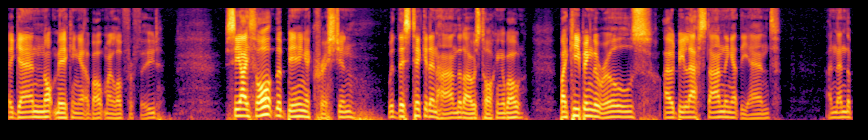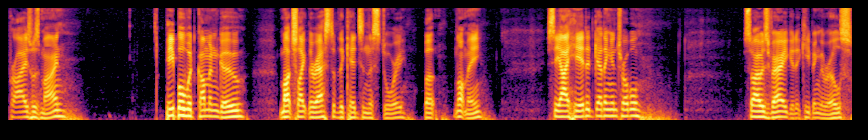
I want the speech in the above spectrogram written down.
Again, not making it about my love for food. See, I thought that being a Christian, with this ticket in hand that I was talking about, by keeping the rules, I would be left standing at the end and then the prize was mine. People would come and go, much like the rest of the kids in the story, but not me. See, I hated getting in trouble, so I was very good at keeping the rules.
